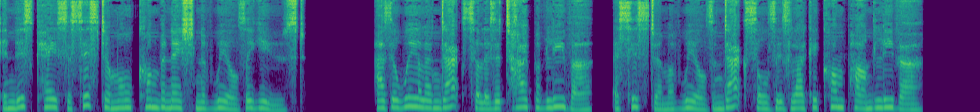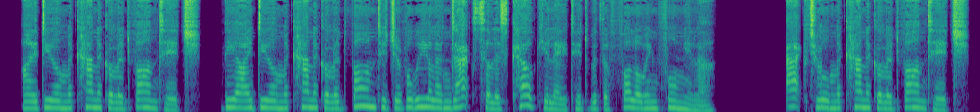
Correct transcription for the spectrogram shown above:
In this case a system or combination of wheels are used. As a wheel and axle is a type of lever, a system of wheels and axles is like a compound lever. Ideal mechanical advantage The ideal mechanical advantage of a wheel and axle is calculated with the following formula. Actual mechanical advantage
